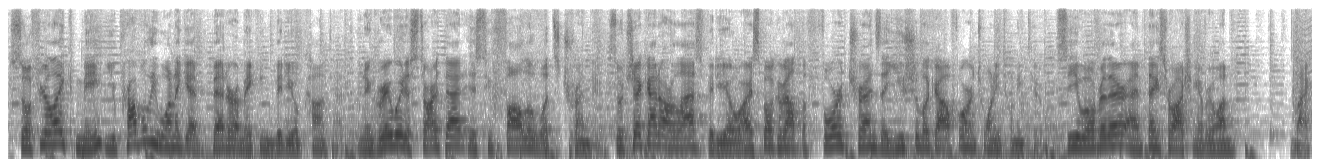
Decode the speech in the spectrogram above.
So if you're like me, you probably want to get better making video content. And a great way to start that is to follow what's trending. So check out our last video where I spoke about the four trends that you should look out for in 2022. See you over there and thanks for watching everyone. Bye.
